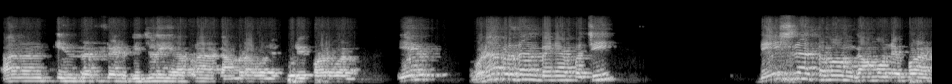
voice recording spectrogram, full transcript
અનઇન્ટરપ્ટેડ વીજળી આપણા ગામડાઓને પૂરી પાડવાનું, એ વડાપ્રધાન બન્યા પછી દેશના તમામ ગામોને પણ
